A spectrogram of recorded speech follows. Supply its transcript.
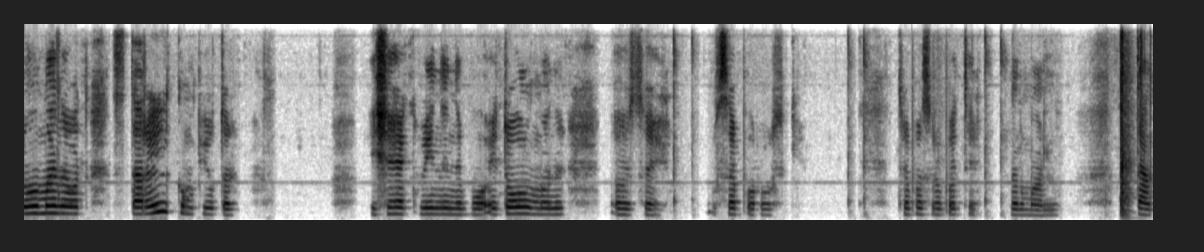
Ну, у мене от старий комп'ютер. І ще як війни не було. І то у мене е, цей, все по-русски. Треба зробити нормально. Так,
